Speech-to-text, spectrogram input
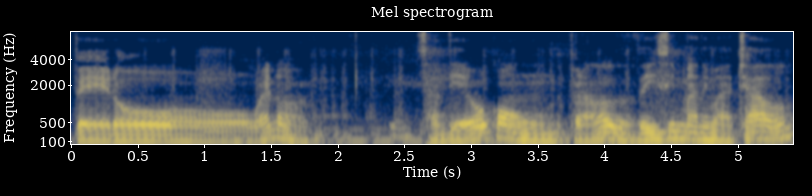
pero bueno, San Diego con Fernando Tatis y Manny Machado,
